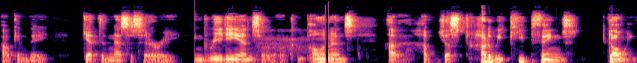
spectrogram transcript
How can they get the necessary ingredients or, or components? How, how just how do we keep things going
